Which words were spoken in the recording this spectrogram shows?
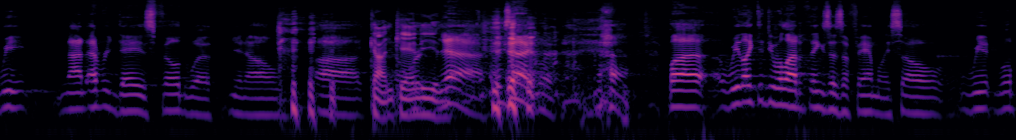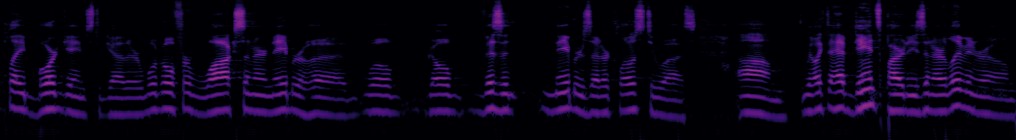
we not every day is filled with you know uh, cotton candy. yeah, exactly. But we like to do a lot of things as a family. So we, we'll play board games together. We'll go for walks in our neighborhood. We'll go visit neighbors that are close to us. Um, we like to have dance parties in our living room.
